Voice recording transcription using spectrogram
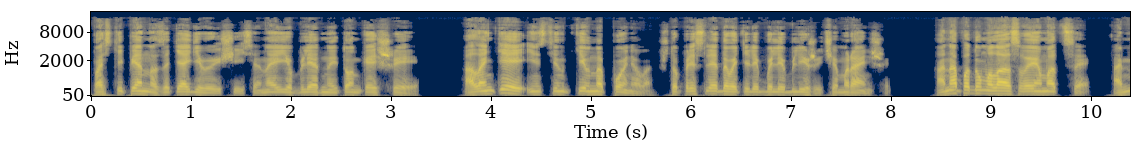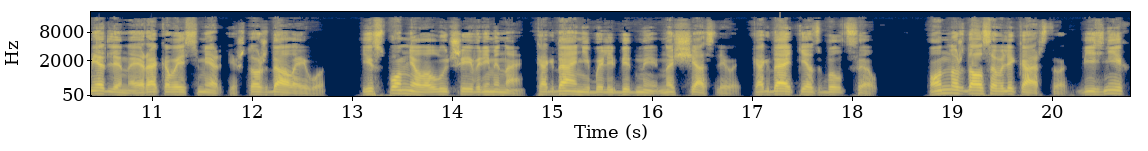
постепенно затягивающийся на ее бледной тонкой шее. Алантея инстинктивно поняла, что преследователи были ближе, чем раньше. Она подумала о своем отце, о медленной раковой смерти, что ждало его, и вспомнила лучшие времена, когда они были бедны, но счастливы, когда отец был цел. Он нуждался в лекарствах, без них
